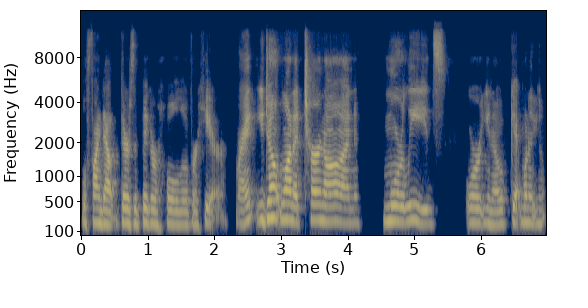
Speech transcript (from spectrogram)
we'll find out there's a bigger hole over here, right? You don't want to turn on more leads or you know get one of you know,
